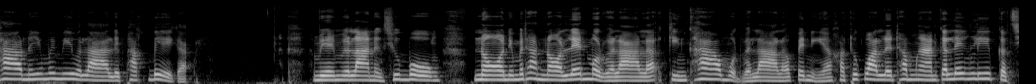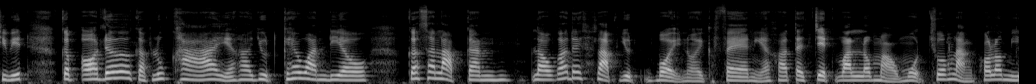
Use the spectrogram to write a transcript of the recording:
ข้าวนะยังไม่มีเวลาเลยพักเบรกอะเรียนเวลาหนึ่งชั่วโมงนอนยังไม่ทันนอนเล่นหมดเวลาแล้วกินข้าวหมดเวลาแล้วเป็นอย่างเงี้ยค่ะ ทุกวันเลยทำงานก็เร่งรีบกับชีวิต กับออเดอร์กับลูกค้าอย่างเงี้ยค่ะหยุดแค่วันเดียว ก็สลับกันเราก็ได้สลับหยุดบ่อยหน่อยกับแฟนอย่างเนี้ยค่ะแต่เจ็ดวันเราเหมาหมดช่วงหลังเพราะเรามี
